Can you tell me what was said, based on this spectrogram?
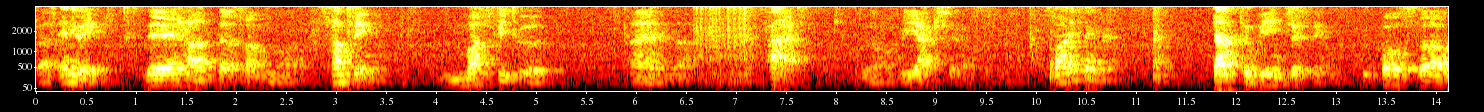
But anyway, they had uh, some uh, something must be good and uh, fast, you know, reactions. So I think that could be interesting because uh,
